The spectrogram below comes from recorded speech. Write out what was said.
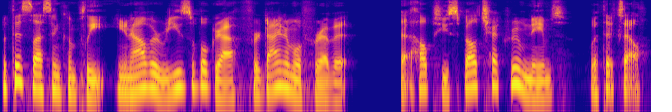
With this lesson complete, you now have a reusable graph for Dynamo for Revit that helps you spell check room names with Excel.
